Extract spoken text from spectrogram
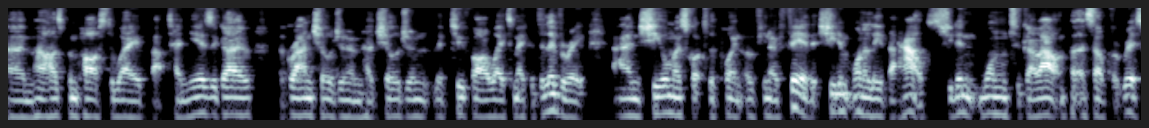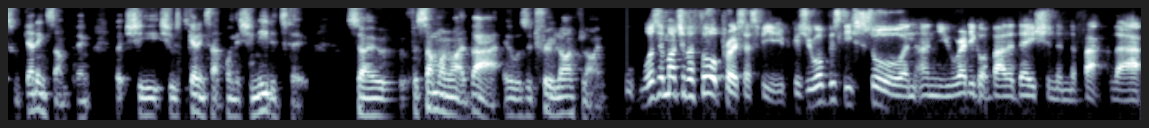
Um, her husband passed away about 10 years ago. Her grandchildren and her children lived too far away to make a delivery. And she almost got to the point of, you know, fear that she didn't want to leave the house. She didn't want to go out and put herself at risk of getting something, but she, she was getting to that point that she needed to. So for someone like that, it was a true lifeline. Was it much of a thought process for you? Because you obviously saw and, and you already got validation in the fact that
